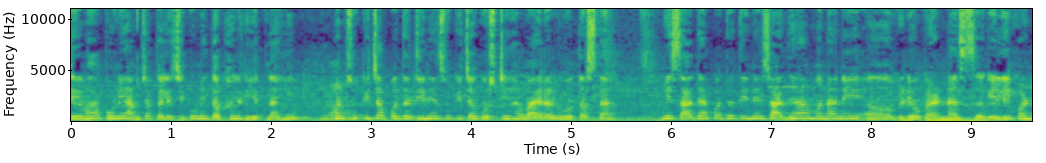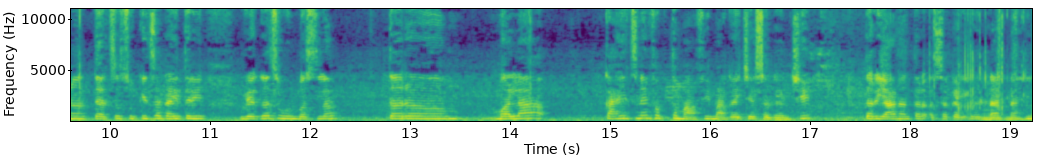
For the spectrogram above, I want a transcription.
तेव्हा कोणी आमच्या कलेची कोणी दखल घेत नाही. पण चुकीच्या पद्धतीने चुकीच्या गोष्टी ह्या व्हायरल होत असतात. मी साध्या पद्धतीने साध्या मनाने व्हिडिओ काढण्यास गेली पण त्याचं चुकीचं काहीतरी वेगळंच होऊन बसलं. तर मला काहीच नाही फक्त माफी मागायची आहे सगळ्यांची. तर यानंतर असं काही घडणार नाही.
